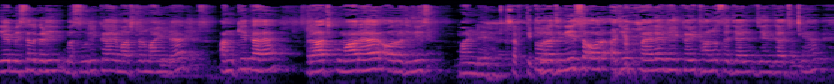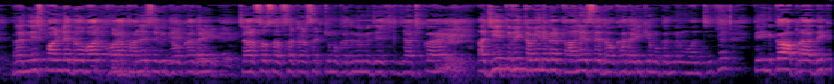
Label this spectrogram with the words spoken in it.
ये मिसलगढ़ी मसूरी का है मास्टर माइंड है अंकित है राजकुमार है और रजनीश पांडे है। सब तो रजनीश और अजीत पहले भी कई थानों से जेल जेल जा चुके हैं। रजनीश पांडे दो बार खोड़ा थाने से भी धोखाधड़ी चार सौ सड़सठ अड़सठ के मुकदमे में जेल जा चुका है। अजीत भी कविनगर थाने से धोखाधड़ी के मुकदमे में वंचित है। तो इनका आपराधिक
